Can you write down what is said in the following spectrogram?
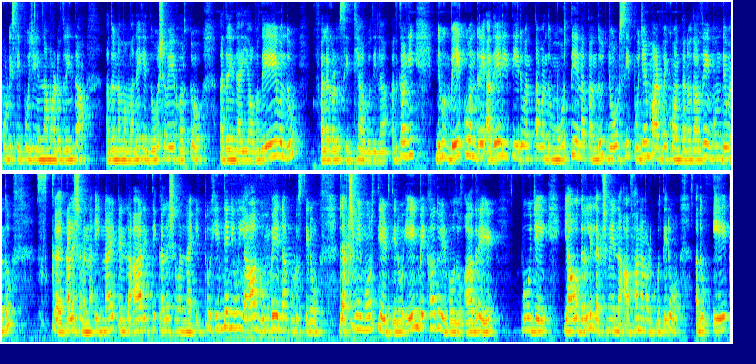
ಕೂಡಿಸಿ ಪೂಜೆಯನ್ನು ಮಾಡೋದ್ರಿಂದ ಅದು ನಮ್ಮ ಮನೆಗೆ ದೋಷವೇ ಹೊರತು ಅದರಿಂದ ಯಾವುದೇ ಒಂದು ಫಲಗಳು ಸಿದ್ಧಿ ಆಗೋದಿಲ್ಲ ಅದಕ್ಕಾಗಿ ನಿಮಗೆ ಬೇಕು ಅಂದರೆ ಅದೇ ರೀತಿ ಇರುವಂಥ ಒಂದು ಮೂರ್ತಿಯನ್ನು ತಂದು ಜೋಡಿಸಿ ಪೂಜೆ ಮಾಡಬೇಕು ಅಂತ ಅನ್ನೋದಾದರೆ ಮುಂದೆ ಒಂದು ಕ ಕಲಶವನ್ನು, ಈಗ ನೈಟ್ ಎಲ್ಲ ಆ ರೀತಿ ಕಲಶವನ್ನು ಇಟ್ಟು ಹಿಂದೆ ನೀವು ಯಾವ ಗೊಂಬೆಯನ್ನು ಕೂಡಿಸ್ತೀರೋ, ಲಕ್ಷ್ಮೀ ಮೂರ್ತಿ ಇಡ್ತೀರೋ, ಏನು ಬೇಕಾದರೂ ಇಡ್ಬೋದು. ಆದರೆ ಪೂಜೆ ಯಾವುದರಲ್ಲಿ ಲಕ್ಷ್ಮಿಯನ್ನು ಆಹ್ವಾನ ಮಾಡ್ಕೋತೀರೋ, ಅದು ಏಕ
